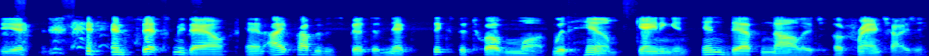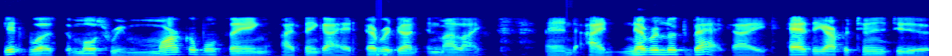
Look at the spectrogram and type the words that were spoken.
me in and sets me down. And I probably spent the next six to 12 months with him gaining an in depth knowledge of franchising. It was the most remarkable thing I think I had ever done in my life and I never looked back. I had the opportunity to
